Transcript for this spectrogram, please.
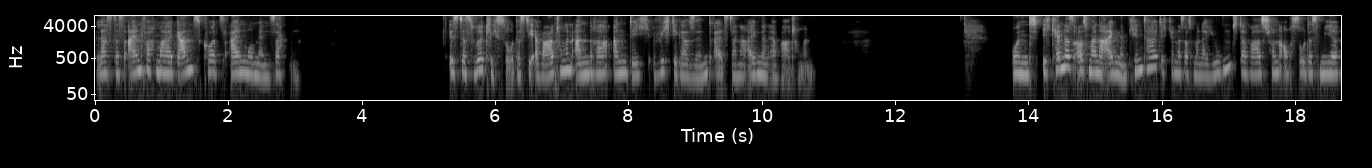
Lass das einfach mal ganz kurz einen Moment sacken. Ist das wirklich so, dass die Erwartungen anderer an dich wichtiger sind als deine eigenen Erwartungen? Und ich kenne das aus meiner eigenen Kindheit, ich kenne das aus meiner Jugend. Da war es schon auch so, dass mir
